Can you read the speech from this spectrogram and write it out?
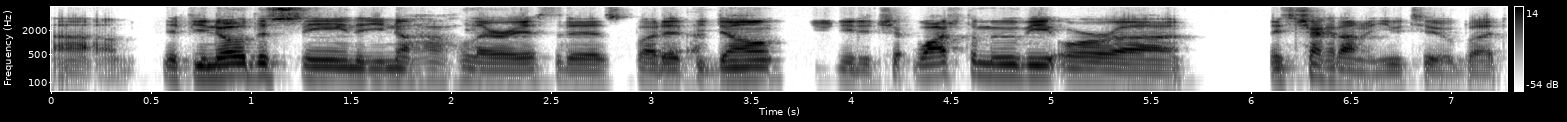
Um, if you know the scene, then you know how hilarious it is. But if you don't, you need to ch- watch the movie or uh, let's check it out on YouTube. But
